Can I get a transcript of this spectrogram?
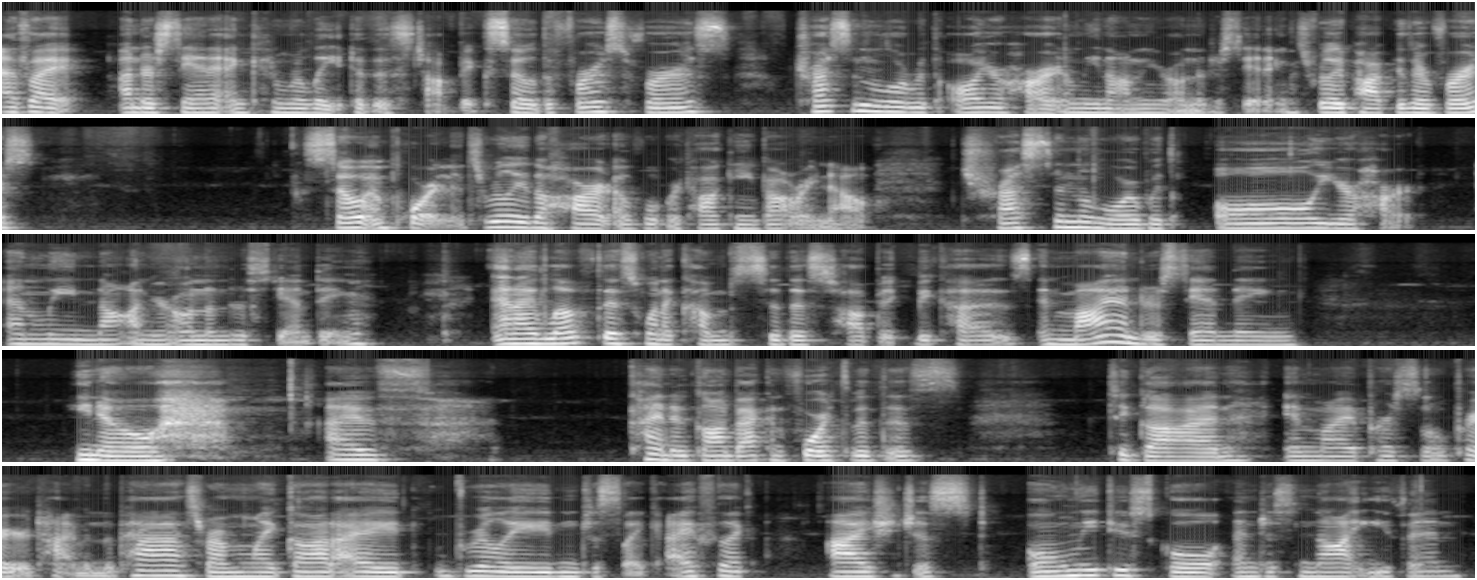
as I understand it and can relate to this topic. So, the first verse trust in the Lord with all your heart and lean on your own understanding. It's really popular verse. So important. It's really the heart of what we're talking about right now. Trust in the Lord with all your heart and lean not on your own understanding. And I love this when it comes to this topic because, in my understanding, you know, I've kind of gone back and forth with this to God in my personal prayer time in the past where I'm like, God, I really am just like, I feel like I should just only do school and just not even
